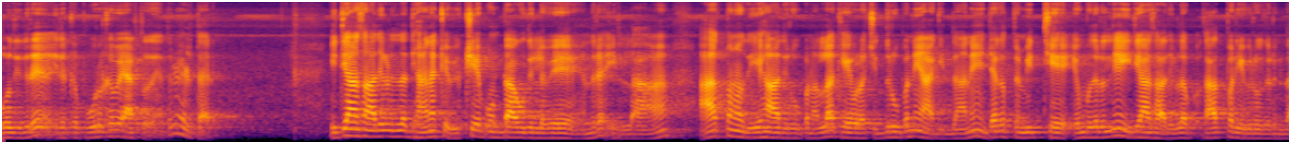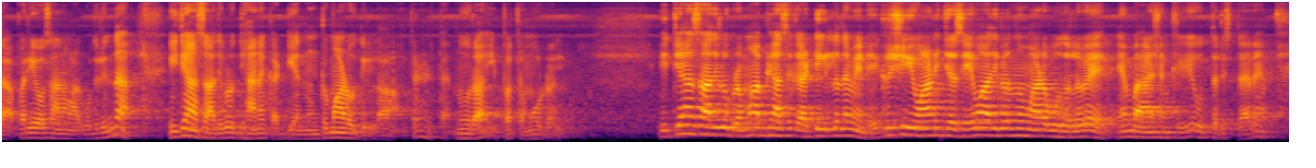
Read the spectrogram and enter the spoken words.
ಓದಿದರೆ ಇದಕ್ಕೆ ಪೂರಕವೇ ಆಗ್ತದೆ ಅಂತ ಹೇಳ್ತಾರೆ. ಇತಿಹಾಸಾದಿಗಳಿಂದ ಧ್ಯಾನಕ್ಕೆ ವಿಕ್ಷೇಪ ಉಂಟಾಗುವುದಿಲ್ಲವೇ? ಅಂದರೆ ಇಲ್ಲ. ಆತ್ಮನ ದೇಹಾದಿ ರೂಪನಲ್ಲ, ಕೇವಲ ಚಿದ್ರೂಪನೇ ಆಗಿದ್ದಾನೆ. ಜಗತ್ತು ಮಿಥ್ಯೆ ಎಂಬುದರಲ್ಲಿಯೇ ಇತಿಹಾಸಾದಿಗಳ ತಾತ್ಪರ್ಯವಿರುವುದರಿಂದ, ಪರ್ಯವಸಾನವಾಗುವುದರಿಂದ ಇತಿಹಾಸಾದಿಗಳು ಧ್ಯಾನಕ್ಕೆ ಅಡ್ಡಿಯನ್ನುಂಟು ಮಾಡುವುದಿಲ್ಲ ಅಂತ ಹೇಳ್ತಾರೆ. ನೂರ ಇಪ್ಪತ್ತ ಮೂರರಲ್ಲಿ ಇತಿಹಾಸಾದಿಗಳು ಬ್ರಹ್ಮಾಭ್ಯಾಸಕ್ಕೆ ಅಡ್ಡಿ ಇಲ್ಲದ ಮೇಲೆ ಕೃಷಿ, ವಾಣಿಜ್ಯ, ಸೇವಾದಿಗಳನ್ನು ಮಾಡಬಹುದಲ್ಲವೇ ಎಂಬ ಆಶಂಕೆಗೆ ಉತ್ತರಿಸ್ತಾರೆ.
